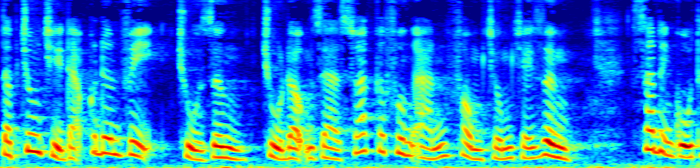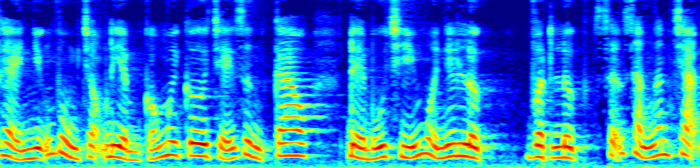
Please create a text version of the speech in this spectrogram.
tập trung chỉ đạo các đơn vị, chủ rừng chủ động giả soát các phương án phòng chống cháy rừng, xác định cụ thể những vùng trọng điểm có nguy cơ cháy rừng cao để bố trí nguồn nhân lực, vật lực sẵn sàng ngăn chặn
